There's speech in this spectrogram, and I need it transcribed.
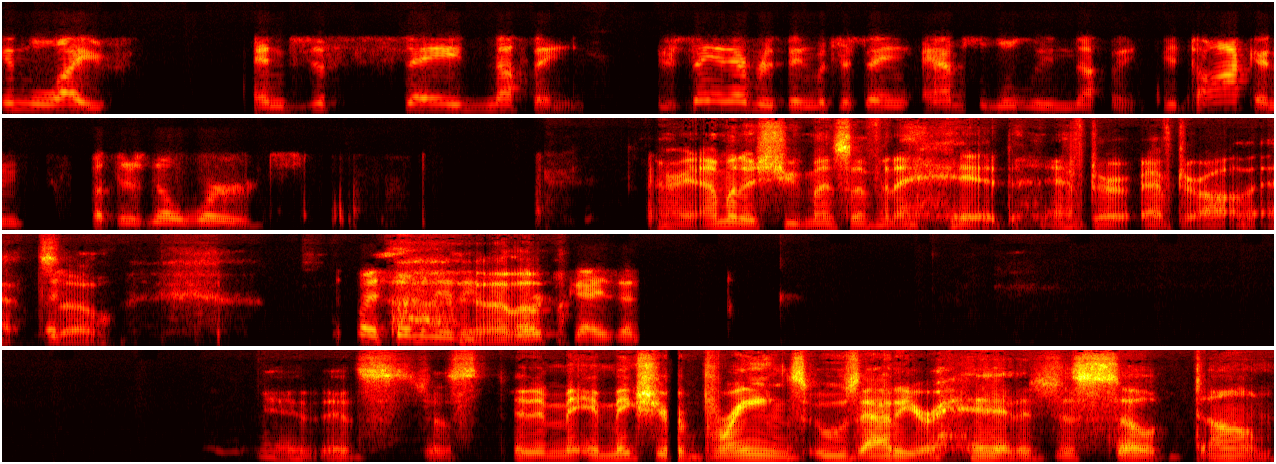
in life and just say nothing. You're saying everything, but you're saying absolutely nothing. You're talking, but there's no words. all right, I'm gonna shoot myself in the head after after all that. So That's why so many of these sports guys. And it, it's just it it makes your brains ooze out of your head. It's just so dumb.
